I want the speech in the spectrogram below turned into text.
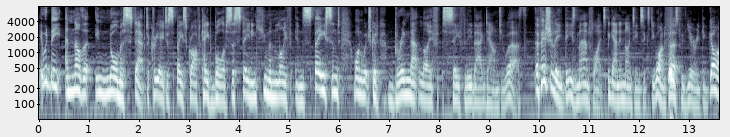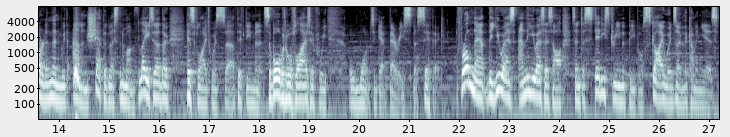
it would be another enormous step to create a spacecraft capable of sustaining human life in space and one which could bring that life safely back down to Earth. Officially, these manned flights began in 1961, first with Yuri Gagarin and then with Alan Shepard less than a month later, though his flight was a 15 minute suborbital flight if we want to get very specific. From there, the US and the USSR sent a steady stream of people skywards over the coming years.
